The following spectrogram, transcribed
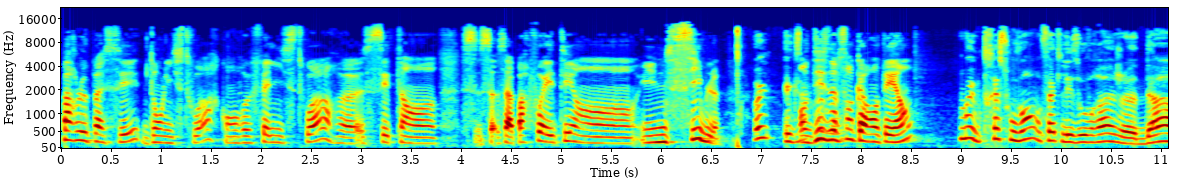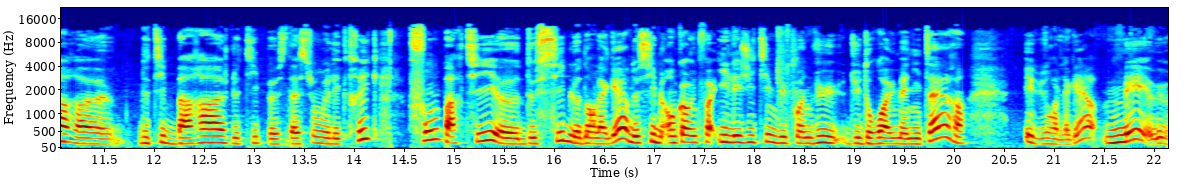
Par le passé, dans l'histoire, quand on refait l'histoire, c'est un, ça, a parfois été une cible. Oui, En 1941, oui, très souvent, en fait, les ouvrages d'art euh, de type barrage, de type station électrique, font partie euh, de cibles dans la guerre, de cibles, encore une fois, illégitimes du point de vue du droit humanitaire, et du droit de la guerre, mais euh,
